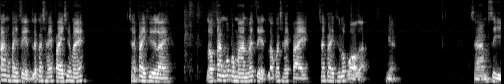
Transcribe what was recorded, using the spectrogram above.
ตั้งไปเสร็จแล้วก็ใช้ไปใช่ไหม ใช้ไปคืออะไร เราตั้งงบประมาณไว้เสร็จเราก็ใช้ไป ใช้ไปคือลบออกอะ่ะ เนี่ยสามสี่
